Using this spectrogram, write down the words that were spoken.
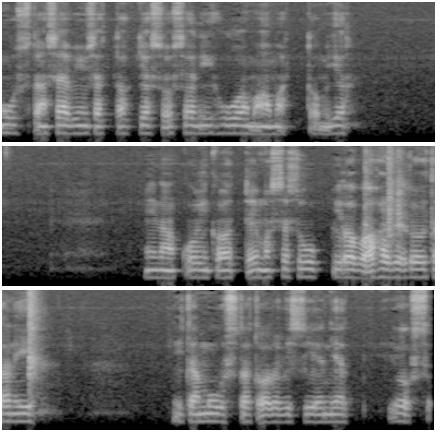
mustan sävynsä takia se niin huomaamattomia. Minä kun olin kaatteemassa suppilavahveroita, niin niitä musta torvisieniä, jos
